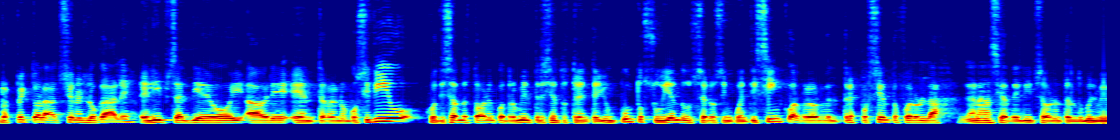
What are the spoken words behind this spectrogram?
Respecto a las acciones locales, el IPSA el día de hoy abre en terreno positivo, cotizando hasta ahora en 4.331 puntos, subiendo un 0,55, alrededor del 3% fueron las ganancias del IPSA durante el 2020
